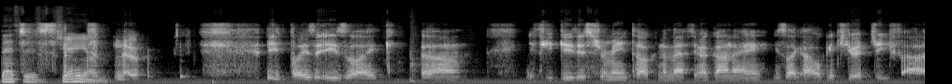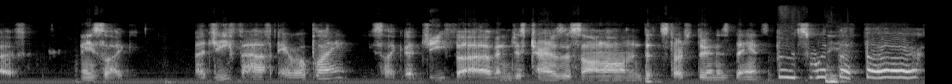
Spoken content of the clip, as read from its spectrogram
That's his jam. No. He plays it. He's like, um, if you do this for me, talking to Matthew McConaughey, he's like, I will get you a G5. And he's like, a G5 aeroplane? He's like, a G5. And he just turns the song on and starts doing his dance. Boots with the fur.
